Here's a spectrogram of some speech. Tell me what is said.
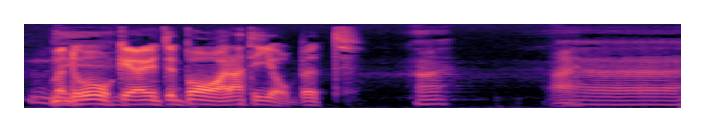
Men då åker jag ju inte bara till jobbet. Nej. Nej. Uh...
